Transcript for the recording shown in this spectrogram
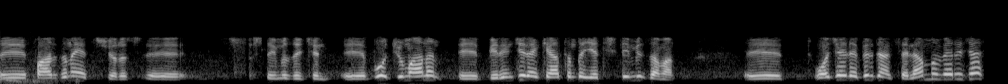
e, farzına yetişiyoruz e, çalıştığımız için. E, bu Cuma'nın e, birinci rekatında yetiştiğimiz zaman e, hocayla birden selam mı vereceğiz?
